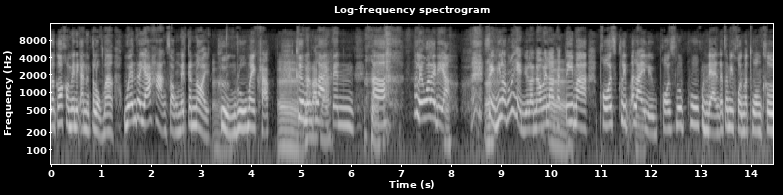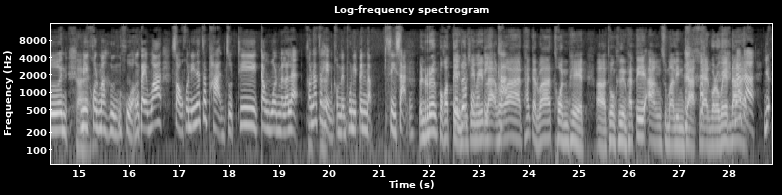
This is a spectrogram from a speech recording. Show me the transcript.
แล้วก็คอมเมนต์อีกอันหนึ่งตลกมาก เว้นระยะห่าง 2 เมตรกันหน่อยหึงรู้ไหมครับเออคือมันน่รักลายะเป็นเอ่อเขาเรียกว่าอะไรดีอะสิ่งที่เราต้องเห็นอยู่แล้วนะ เวลาเออแพตตี้มาโพสต์คลิปอะไรหรือโพสต์รูปคู่คุณแดนก็จะมีคนมาทวงคืน ใช่มีคนมาหึงหวง แต่ว่าสองคนนี้น่าจะผ่านจุดที่กังวลมาแล้วแหละ เขาน่าจะเห็นคอมเมนต์พวกนี้เป็นแบบ สีสัน เป็นเรื่องปกติเป็นขเรื่อองงชีวิตปกติแล้วค่ะเพราะว่าถ้าเกิดว่าทนเพจเอ่อทวงคืนแพตตี้อังสุมาลินจากแดนวรเวทได้ น่าจะเยอะ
